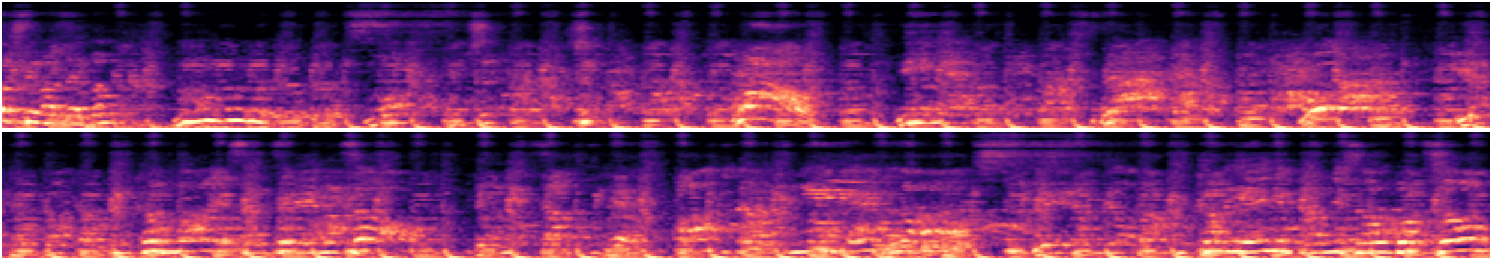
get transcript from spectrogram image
Kto śpiewa ze mną? Mm, czy, wow! I nie, prawda, wow! Jak ją kocham, tylko moje serce no co? Gdy mnie całuje, odda mnie jedno. Jej ramiona ukojeniem dla mnie są, bo co?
